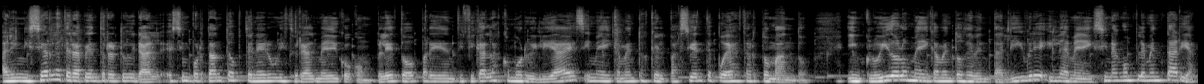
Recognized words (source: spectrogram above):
Al iniciar la terapia antirretroviral es importante obtener un historial médico completo para identificar las comorbilidades y medicamentos que el paciente pueda estar tomando, incluidos los medicamentos de venta libre y la medicina complementaria,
